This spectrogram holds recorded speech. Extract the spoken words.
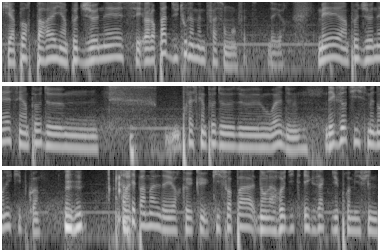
qui apporte pareil un peu de jeunesse alors pas du tout la même façon en fait d'ailleurs mais un peu de jeunesse et un peu de hum, presque un peu de, de ouais, d'exotisme dans l'équipe, quoi. Mhm. Ça, c'est pas mal d'ailleurs, que, qu'il soit pas dans la redite exacte du premier film.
